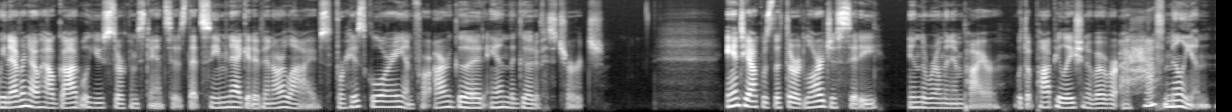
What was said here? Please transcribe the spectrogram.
We never know how God will use circumstances that seem negative in our lives for His glory and for our good and the good of His church. Antioch was the third largest city in the Roman Empire, with a population of over a half million.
